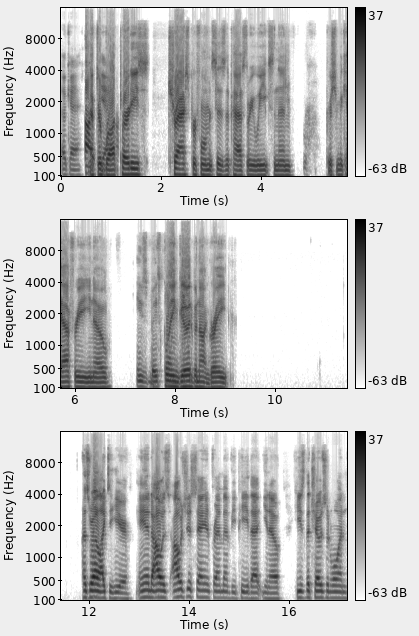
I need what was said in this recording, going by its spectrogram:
Okay. After yeah. Brock Purdy's trash performances the past three weeks, and then Christian McCaffrey, you know, He's basically playing good but not great. That's what I like to hear. And I was I was just saying for MVP that, you know, he's the chosen one.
